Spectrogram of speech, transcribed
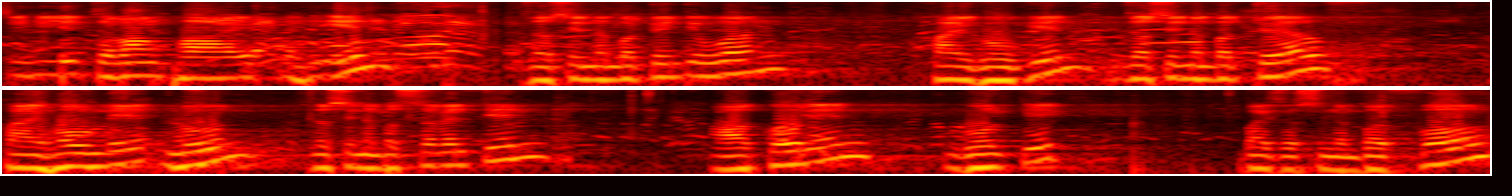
chi hi chawang phai in jersey number 21 Khai Gogin jersey number 12 Khai Hole Loon jersey number 17 uh, Colin goal kick by jersey number 4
